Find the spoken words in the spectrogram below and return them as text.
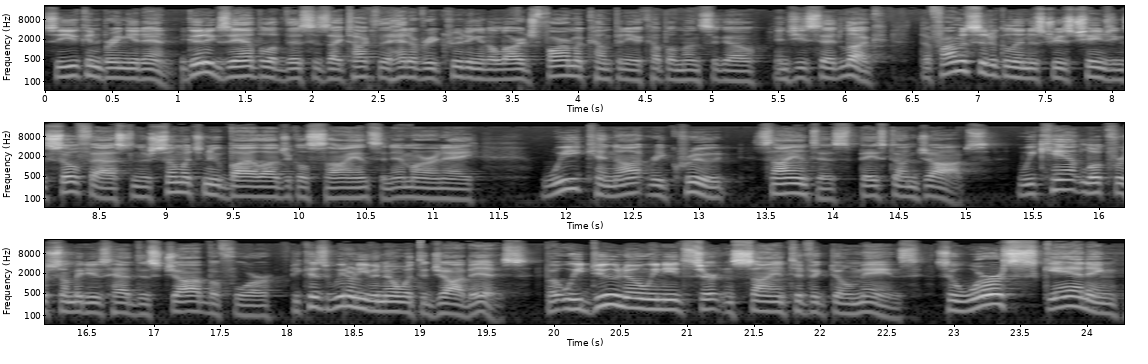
so you can bring it in. A good example of this is I talked to the head of recruiting at a large pharma company a couple months ago, and she said, Look, the pharmaceutical industry is changing so fast, and there's so much new biological science and mRNA. We cannot recruit scientists based on jobs. We can't look for somebody who's had this job before because we don't even know what the job is. But we do know we need certain scientific domains. So we're scanning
